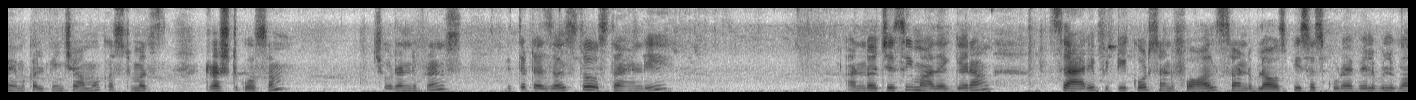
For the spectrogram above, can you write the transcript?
మేము కల్పించాము కస్టమర్స్ ట్రస్ట్ కోసం. చూడండి ఫ్రెండ్స్ విత్ టెజల్స్తో వస్తాయండి. అండ్ వచ్చేసి మా దగ్గర sari petticoats and falls and blouse pieces కూడా అవైలబుల్గా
